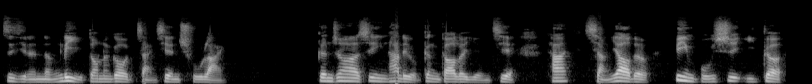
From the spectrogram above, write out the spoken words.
自己的能力都能够展现出来。更重要的事情，他的有更高的眼界，他想要的并不是一个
